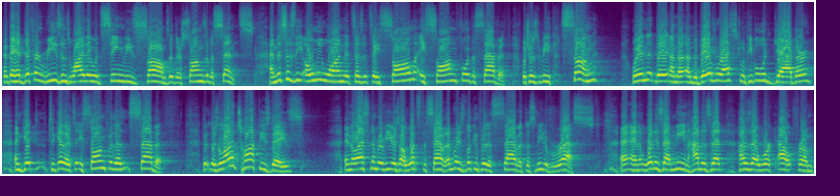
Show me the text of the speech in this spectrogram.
That they had different reasons why they would sing these Psalms, that they're songs of ascents. And this is the only one that says it's a psalm, a song for the Sabbath, which was to be sung when they, on the, on the day of rest, when people would gather and get together, it's a song for the Sabbath. There's a lot of talk these days in the last number of years about what's the Sabbath. Everybody's looking for the Sabbath, this need of rest. And, what does that mean? How does that, how does that work out from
